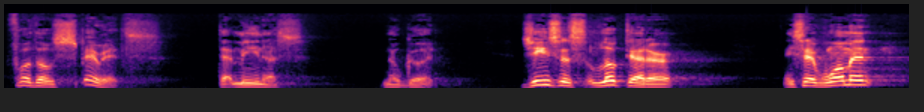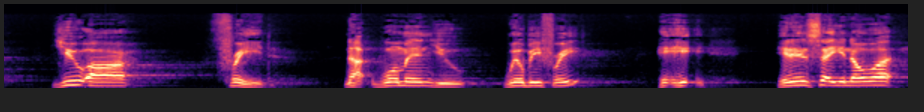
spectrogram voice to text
for those spirits that mean us no good. Jesus looked at her. He said, Woman, you are freed. Not woman, you will be freed. He, he, he didn't say, you know what?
